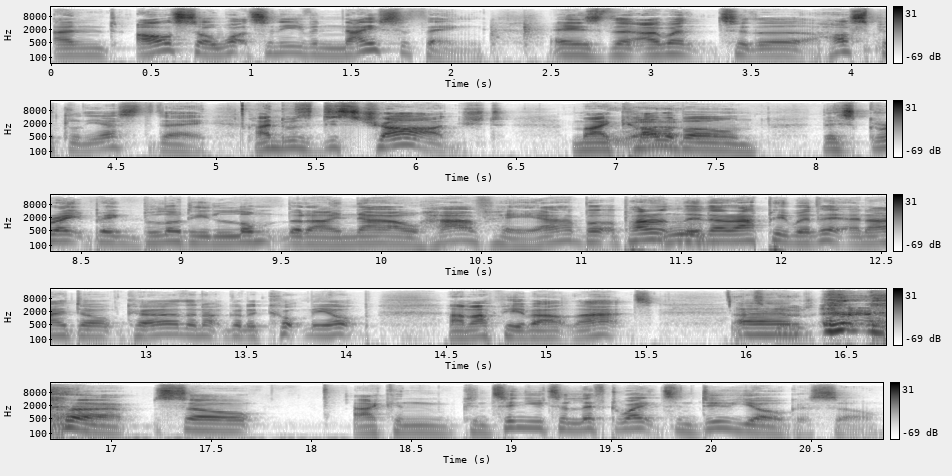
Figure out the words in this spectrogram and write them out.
and also what's an even nicer thing is that I went to the hospital yesterday and was discharged. My collarbone, this great big bloody lump that I now have here, but apparently Hmm. they're happy with it, and I don't care. They're not going to cut me up. I'm happy about that. That's Um, so I can continue to lift weights and do yoga. So.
